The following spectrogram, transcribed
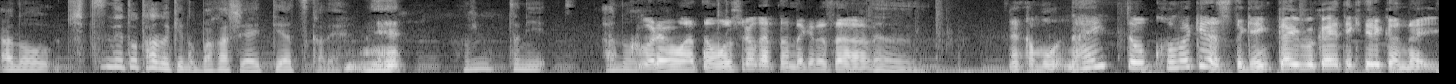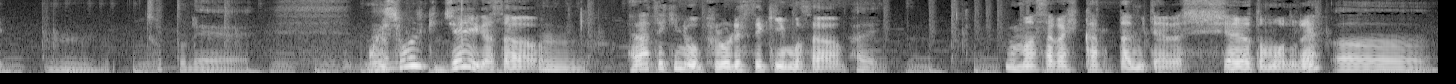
あの、狐と狸のバカ試合ってやつかね。ね。本当に、あの、これもまた面白かったんだけどさ、うん、なんかもう、内藤、このキャラちょっと限界迎えてきてる感ない？うん、ちょっとね、俺正直 J がさ、うん、キャラ的にもプロレス的にもさ、はい、うまさが光ったみたいな試合だと思うのね。うん、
